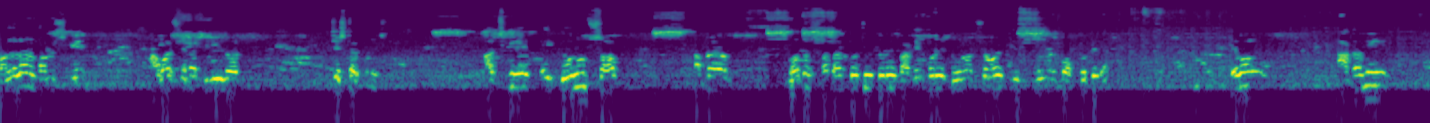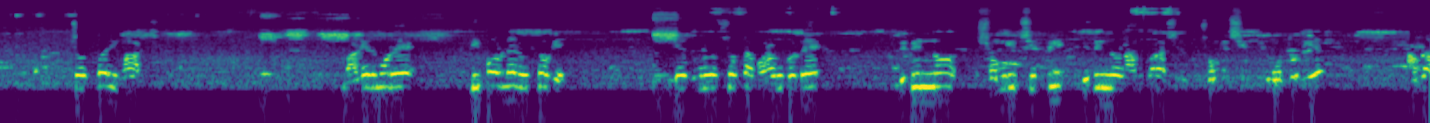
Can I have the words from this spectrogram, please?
বাংলার মানুষকে আবার সেটা ফিরিয়ে দেওয়ার চেষ্টা করেছে। আজকে এই দোল উৎসব, আমরা গত সাত আট বছর ধরে বাগে করে দোল উৎসব হয় পক্ষ থেকে। এবং আগামী চোদ্দই মার্চ বাগের মোড়ে ত্রিপর্ণের উদ্যোগে যে দোল উৎসবটা বরণ করবে, বিভিন্ন সংগীত শিল্পী, বিভিন্ন নাম করা সংগীত শিল্পীর মধ্য দিয়ে আমরা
